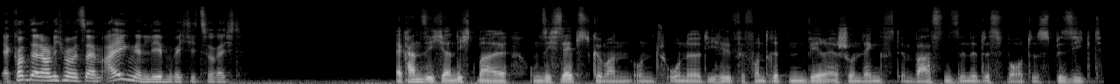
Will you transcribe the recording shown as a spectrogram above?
Er kommt ja noch nicht mal mit seinem eigenen Leben richtig zurecht. Er kann sich ja nicht mal um sich selbst kümmern, und ohne die Hilfe von Dritten wäre er schon längst im wahrsten Sinne des Wortes besiegt.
